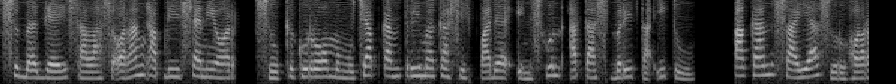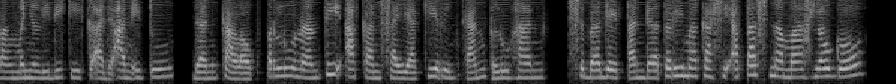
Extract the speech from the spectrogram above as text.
Sebagai salah seorang abdi senior, Sukekuro mengucapkan terima kasih pada Inshun atas berita itu. Akan saya suruh orang menyelidiki keadaan itu, dan kalau perlu nanti akan saya kirimkan keluhan, sebagai tanda terima kasih atas nama Hyogo,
